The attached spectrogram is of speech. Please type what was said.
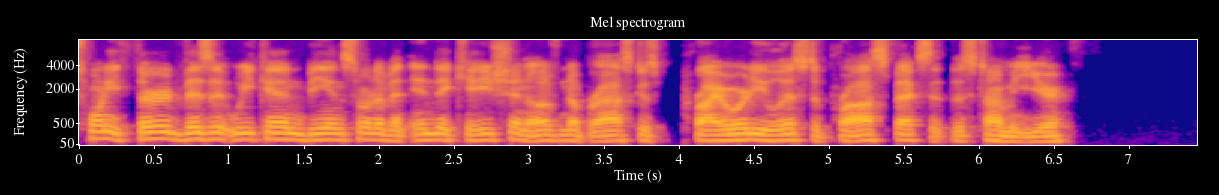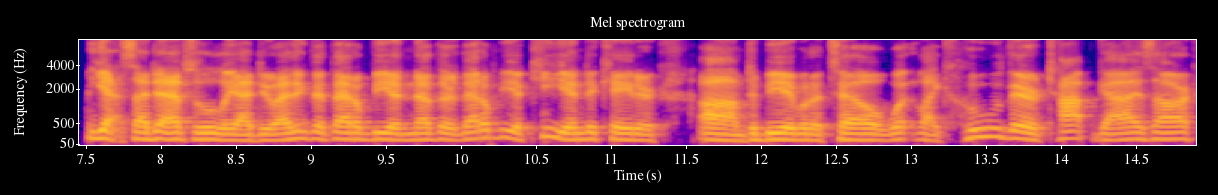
23rd visit weekend being sort of an indication of Nebraska's priority list of prospects at this time of year? Yes, I absolutely. I do. I think that that'll be another that'll be a key indicator um, to be able to tell what like who their top guys are.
